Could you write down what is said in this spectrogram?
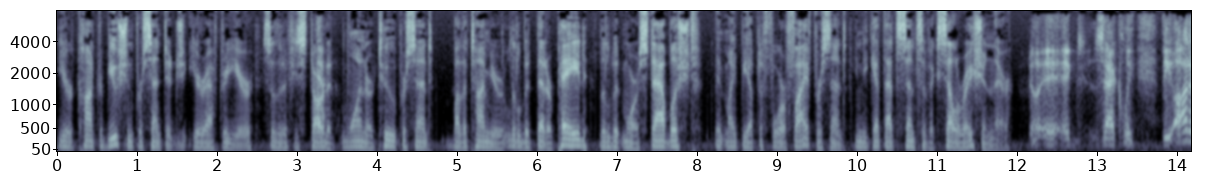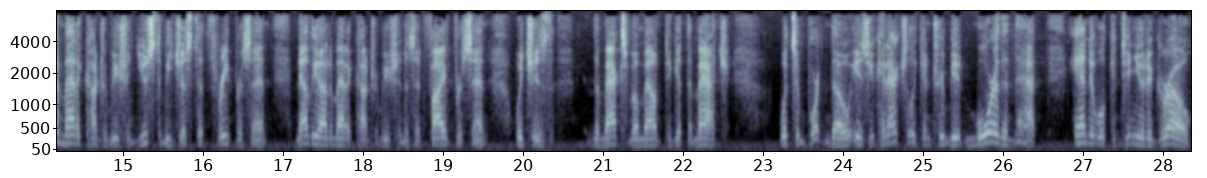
your contribution percentage year after year so that if you start yeah. at 1 or 2%, by the time you're a little bit better paid, a little bit more established, it might be up to 4 or 5%, and you get that sense of acceleration there. Exactly. The automatic contribution used to be just at 3%. Now the automatic contribution is at 5%, which is the maximum amount to get the match. What's important though is you can actually contribute more than that and it will continue to grow.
